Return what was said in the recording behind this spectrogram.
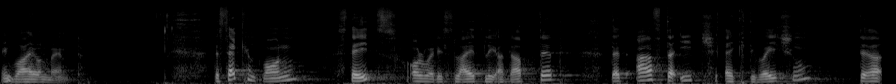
environment. The second one states, already slightly adapted, that after each activation, there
